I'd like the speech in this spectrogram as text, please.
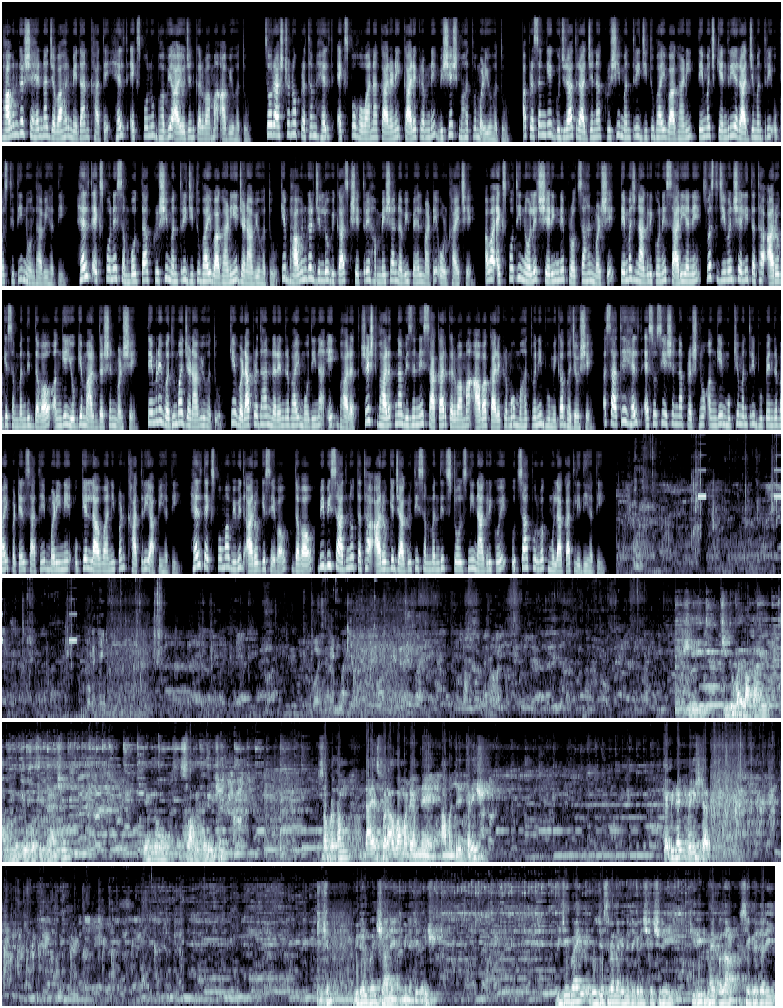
ભાવનગર શહેરના જવાહર મેદાન ખાતે હેલ્થ એક્સપોનું ભવ્ય આયોજન કરવામાં આવ્યું હતું. સૌરાષ્ટ્રનો પ્રથમ હેલ્થ એક્સપો હોવાના કારણે કાર્યક્રમને વિશેષ મહત્વ મળ્યું હતું. આ પ્રસંગે ગુજરાત રાજ્યના કૃષિ મંત્રી જીતુભાઈ વાઘાણી તેમજ કેન્દ્રીય રાજ્યમંત્રી ઉપસ્થિતિ નોંધાવી હતી. હેલ્થ એક્સપોને સંબોધતા કૃષિ મંત્રી જીતુભાઈ વાઘાણીએ જણાવ્યું હતું કે ભાવનગર જિલ્લો વિકાસ ક્ષેત્રે હંમેશા નવી પહેલ માટે ઓળખાય છે. આવા એક્સપોથી નોલેજ શેરિંગને પ્રોત્સાહન મળશે, તેમજ નાગરિકોને સારી અને સ્વસ્થ જીવનશૈલી તથા આરોગ્ય સંબંધિત દવાઓ અંગે યોગ્ય માર્ગદર્શન મળશે. તેમણે વધુમાં જણાવ્યું હતું કે, વડાપ્રધાન નરેન્દ્રભાઈ મોદીના એક ભારત શ્રેષ્ઠ ભારતના વિઝનને સાકાર કરવામાં આવા કાર્યક્રમો મહત્વની ભૂમિકા ભજવશે. આ સાથે હેલ્થ એસોસિએશનના પ્રશ્નો અંગે મુખ્યમંત્રી ભૂપેન્દ્રભાઈ પટેલ સાથે મળીને ઉકેલ લાવવાની પણ ખાતરી આપી હતી. હેલ્થ એક્સપોમાં વિવિધ આરોગ્ય સેવાઓ, દવાઓ, બીબી સાધનો તથા આરોગ્ય જાગૃતિ સંબંધિત સ્ટોલ્સની નાગરિકોએ ઉત્સાહપૂર્વક મુલાકાત લીધી હતી. શ્રી જીતુભાઈ વાઘાણી આપણી વચ્ચે ઉપસ્થિત રહ્યા છે. તેમનું સ્વાગત કરીએ છીએ. સૌપ્રથમ ડાયસ પર આવવા માટે અમને આમંત્રિત કરીશ. કેબિનેટ મિનિસ્ટર વિરલભાઈ શાહને વિનંતી કરીશ. વિજયભાઈ રોજેસરાને વિનંતી કરીશ કે શ્રી કિરીટભાઈ પલાણ સેક્રેટરી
